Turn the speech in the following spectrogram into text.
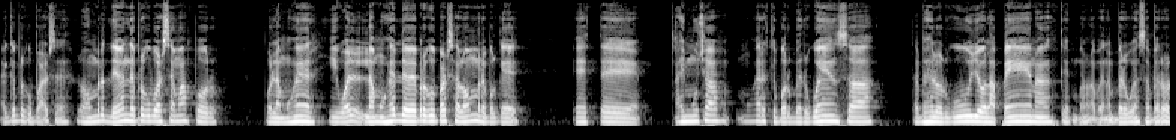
Hay que preocuparse. Los hombres deben de preocuparse más por, por la mujer. Igual la mujer debe preocuparse al hombre porque este hay muchas mujeres que por vergüenza, tal vez el orgullo, la pena, que bueno, la pena es vergüenza, pero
